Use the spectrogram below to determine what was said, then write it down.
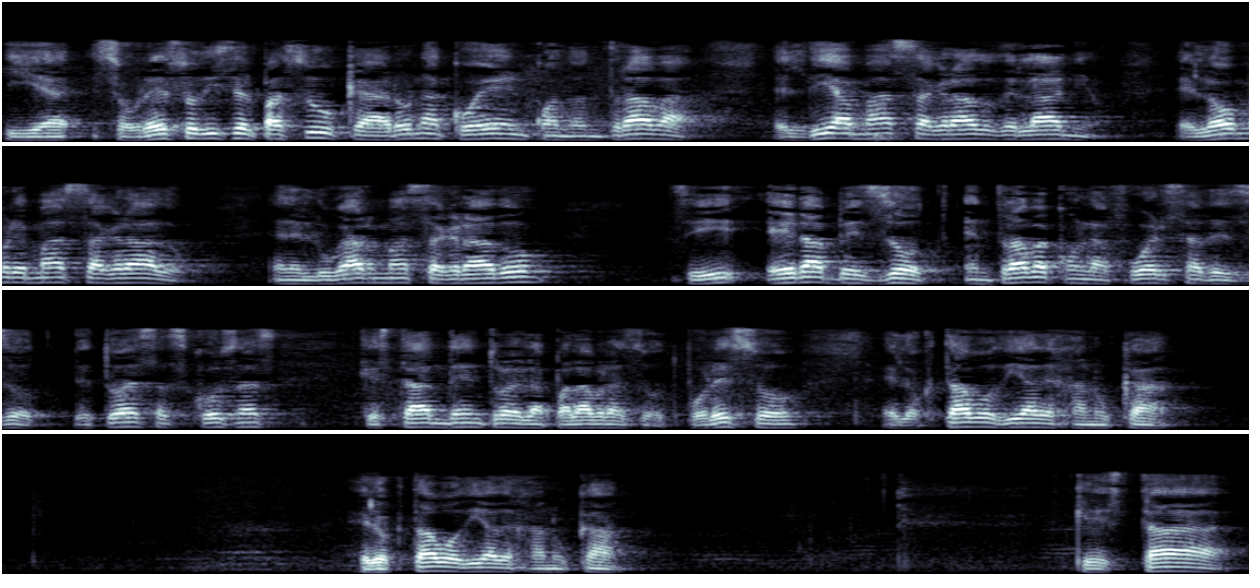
Y eh, sobre eso dice el Pasú que Aarón Cohen, cuando entraba el día más sagrado del año, el hombre más sagrado, en el lugar más sagrado, ¿sí? Era Bezot, entraba con la fuerza de Zot, de todas esas cosas que están dentro de la palabra Zot. Por eso, el octavo día de Hanukkah, el octavo día de Hanukkah, que está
